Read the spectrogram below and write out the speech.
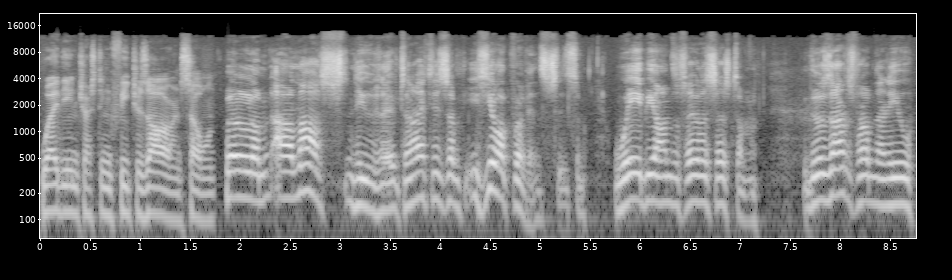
where the interesting features are, and so on. Well, um, our last news note tonight is, um, is your province. It's um, way beyond the solar system. The results from the new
